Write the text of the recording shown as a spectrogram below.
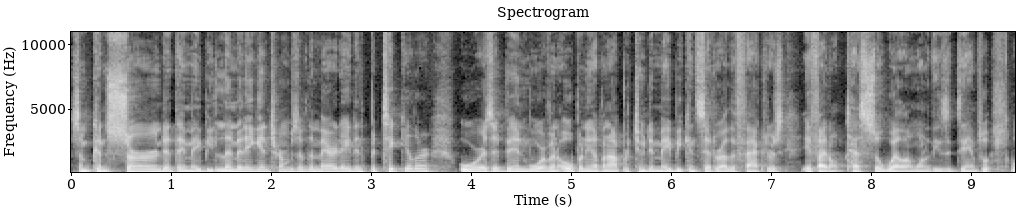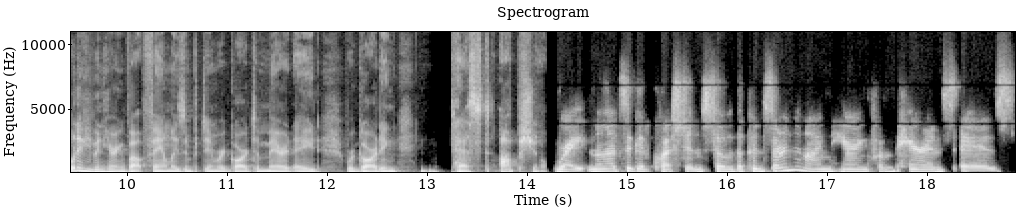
some concern that they may be limiting in terms of the merit aid in particular, or has it been more of an opening up an opportunity to maybe consider other factors if I don't test so well on one of these exams? What have you been hearing about families? In, in regard to merit aid regarding test optional? Right. No, that's a good question. So the concern that I'm hearing from parents is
